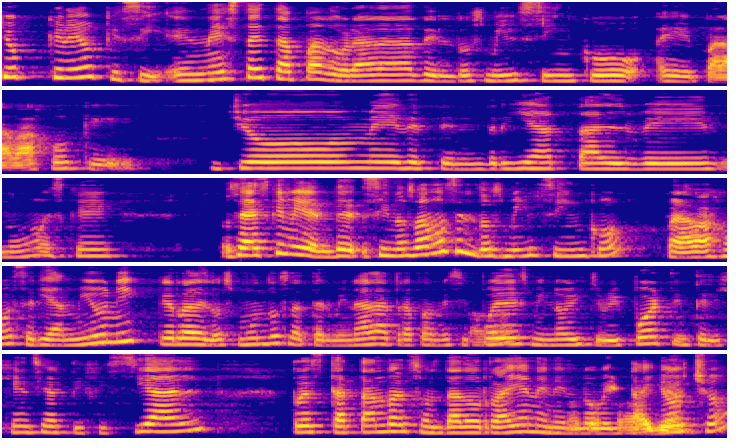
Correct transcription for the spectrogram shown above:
yo creo que sí. En esta etapa dorada del 2005 eh, para abajo, que yo me detendría tal vez, ¿no? Es que, o sea, es que miren, si nos vamos del 2005 para abajo sería Munich, Guerra de los Mundos, La Terminal, Atrápame si puedes, Minority Report, Inteligencia Artificial, Rescatando al Soldado Ryan en el 98,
